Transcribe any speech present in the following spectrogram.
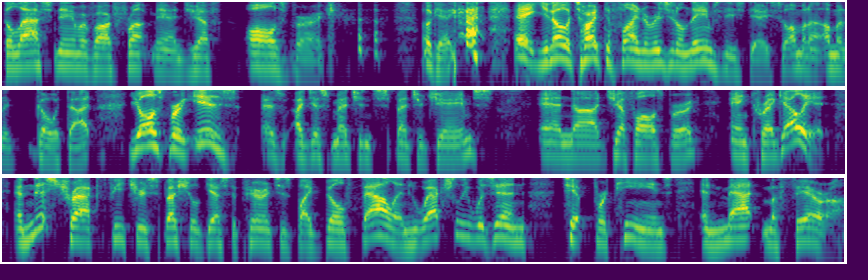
the last name of our frontman, Jeff Allsburg. okay. hey, you know, it's hard to find original names these days, so I'm going to I'm to go with that. Y'allsburg is as I just mentioned Spencer James and uh, Jeff Allsburg and Craig Elliott. And this track features special guest appearances by Bill Fallon, who actually was in Tip for Teens, and Matt Mafera.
